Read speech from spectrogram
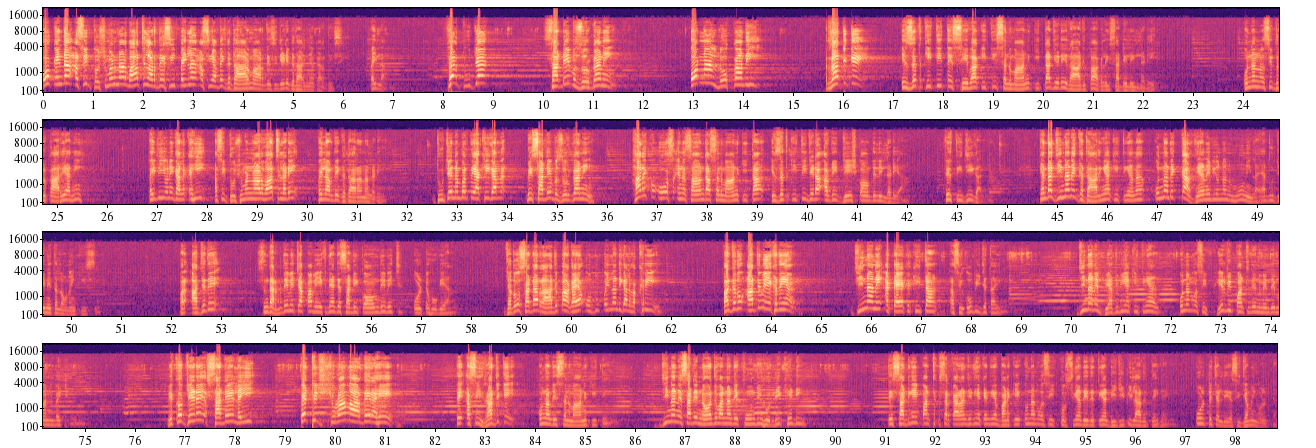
ਉਹ ਕਹਿੰਦਾ ਅਸੀਂ ਦੁਸ਼ਮਣ ਨਾਲ ਬਾਅਦ ਚ ਲੜਦੇ ਸੀ। ਪਹਿਲਾਂ ਅਸੀਂ ਆਪਦੇ ਗਦਾਰ ਮਾਰਦੇ ਸੀ, ਜਿਹੜੇ ਗਦਾਰੀਆਂ ਕਰਦੇ ਸੀ। ਪਹਿਲਾ। ਫਿਰ ਦੂਜਾ, ਸਾਡੇ ਬਜ਼ੁਰਗਾਂ ਨੇ ਉਹਨਾਂ ਲੋਕਾਂ ਦੀ ਰੱਜ ਕੇ ਇੱਜ਼ਤ ਕੀਤੀ ਤੇ ਸੇਵਾ ਕੀਤੀ, ਸਨਮਾਨ ਕੀਤਾ, ਜਿਹੜੇ ਰਾਜ ਭਾਗ ਲਈ ਸਾਡੇ ਲਈ ਲੜੇ। ਉਹਨਾਂ ਨੂੰ ਅਸੀਂ ਦੁਰਕਾਰਿਆ ਨਹੀਂ। ਪਹਿਲੀ ਉਹਨੇ ਗੱਲ ਕਹੀ, ਅਸੀਂ ਦੁਸ਼ਮਣ ਨਾਲ ਬਾਅਦ ਚ ਲੜੇ, ਪਹਿਲਾਂ ਆਪਦੇ ਗਦਾਰਾਂ ਨਾਲ ਲੜੇ। ਦੂਜੇ ਨੰਬਰ ਤੇ ਆਖੀ ਗੱਲ ਵੀ ਸਾਡੇ ਬਜ਼ੁਰਗਾਂ ਨੇ ਹਰ ਇੱਕ ਉਸ ਇਨਸਾਨ ਦਾ ਸਨਮਾਨ ਕੀਤਾ, ਇੱਜ਼ਤ ਕੀਤੀ, ਜਿਹੜਾ ਆਪਦੀ ਦੇਸ਼ ਕੌਮ ਦੇ ਲਈ ਲੜਿਆ। ਫਿਰ ਤੀਜੀ ਗੱਲ, ਕਹਿੰਦਾ ਜਿਨ੍ਹਾਂ ਨੇ ਗਦਾਰੀਆਂ ਕੀਤੀਆਂ ਨਾ, ਉਹਨਾਂ ਦੇ ਘਰਦਿਆਂ ਨੇ ਵੀ ਉਹਨਾਂ ਨੂੰ ਮੂੰਹ ਨਹੀਂ ਲਾਇਆ, ਦੂਜੇ ਨੇ ਤਾਂ ਲਾਉਣਾ ਹੀ ਕੀ ਸੀ। ਪਰ ਅੱਜ ਦੇ ਸੰਦਰਭ ਦੇ ਵਿੱਚ ਆਪਾਂ ਵੇਖਦੇ ਹਾਂ ਜੇ ਸਾਡੀ ਕੌਮ ਦੇ ਵਿੱਚ ਉਲਟ ਹੋ ਗਿਆ। ਜਦੋਂ ਸਾਡਾ ਰਾਜ ਭਾਗ ਆਇਆ, ਉਦੋਂ ਪਹਿਲਾਂ ਦੀ ਗੱਲ ਵੱਖਰੀ ਹੈ ਪਰ ਜਦੋਂ ਅੱਜ ਵੇਖਦੇ ਹਾਂ, ਜਿਨ੍ਹਾਂ ਨੇ ਅਟੈਕ ਕੀਤਾ, ਅਸੀਂ ਉਹ ਵੀ ਜਿਤਾਈ। ਜਿਨ੍ਹਾਂ ਨੇ ਬੇਅਦਬੀਆਂ ਕੀਤੀਆਂ, ਉਹਨਾਂ ਨੂੰ ਅਸੀਂ ਫਿਰ ਵੀ ਪੰਥ ਦੇ ਨੁਮਾਇੰਦੇ ਮੰਨ ਬੈਠੇ ਵੇਖੋ, ਜਿਹੜੇ ਸਾਡੇ ਲਈ ਪਿੱਠ ਛੁਰਾ ਮਾਰਦੇ ਰਹੇ, ਤੇ ਅਸੀਂ ਰੱਜ ਕੇ ਉਹਨਾਂ ਦੇ ਸਨਮਾਨ ਕੀਤੇ, ਜਿਨ੍ਹਾਂ ਨੇ ਸਾਡੇ ਨੌਜਵਾਨਾਂ ਦੇ ਖੂਨ ਦੀ ਹੋਲੀ ਖੇਡੀ ਤੇ ਸਾਡੀਆਂ ਹੀ ਪੰਥਕ ਸਰਕਾਰਾਂ ਜਿਹੜੀਆਂ ਕਹਿੰਦੀਆਂ ਬਣ ਕੇ ਉਹਨਾਂ ਨੂੰ ਅਸੀਂ ਕੁਰਸੀਆਂ ਦੇ ਦਿੱਤੀਆਂ, ਡੀਜੀਪੀ ਲਾ ਦਿੱਤੇ ਗਏ। ਉਲਟ ਚੱਲੇ ਅਸੀਂ ਜਮੇ ਉਲਟ।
